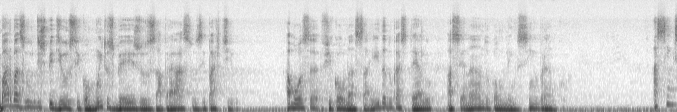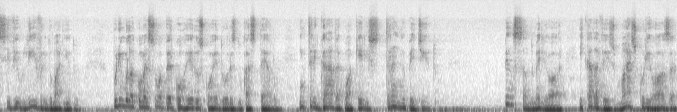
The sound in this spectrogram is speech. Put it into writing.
Barba Azul despediu-se com muitos beijos, abraços e partiu. A moça ficou na saída do castelo, acenando com um lencinho branco. Assim que se viu livre do marido, Prímula começou a percorrer os corredores do castelo, intrigada com aquele estranho pedido. Pensando melhor e cada vez mais curiosa,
